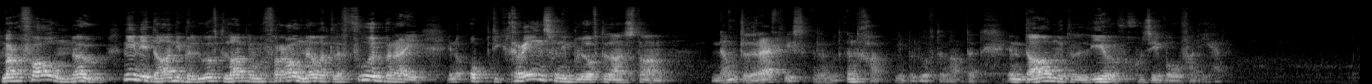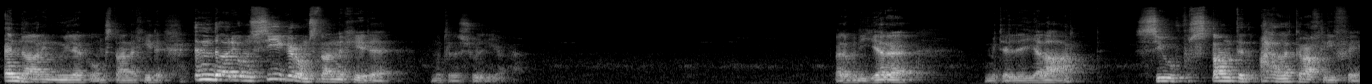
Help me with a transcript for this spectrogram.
Maar veral nou, nie net daar in die beloofde land nie, maar veral nou wat hulle voorberei en op die grens van die beloofde land staan, nou moet hulle reg wees, hulle moet ingaan in die beloofde land in. En daar moet hulle lewe volgens die wil van die Here. In daardie moeilike omstandighede, in daardie onseker omstandighede, moet hulle so lewe. Hulle moet die Here met hulle hele hart, siel, verstand en al hulle krag lief hê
